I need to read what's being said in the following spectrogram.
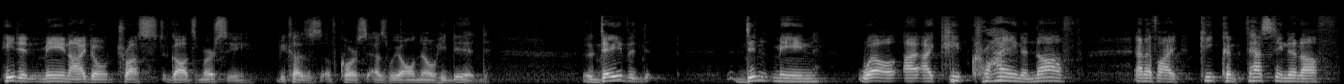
he didn't mean I don't trust God's mercy, because, of course, as we all know, he did. David didn't mean, Well, I, I keep crying enough and if I keep confessing enough,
